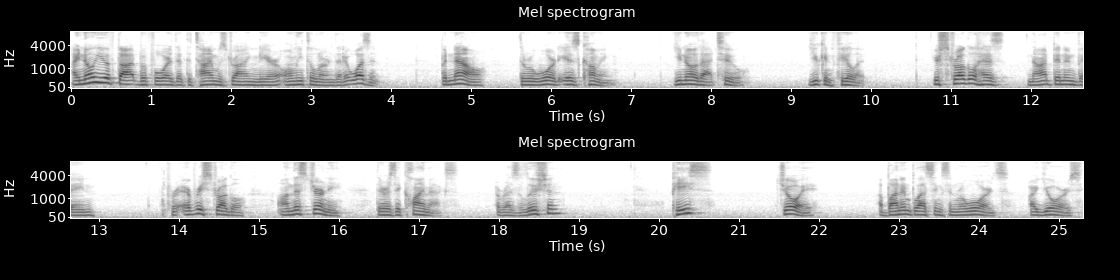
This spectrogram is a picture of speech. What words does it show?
I know you have thought before that the time was drawing near only to learn that it wasn't. But now the reward is coming. You know that too. You can feel it. Your struggle has not been in vain. For every struggle, on this journey, there is a climax, a resolution, peace, joy, abundant blessings, and rewards are yours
